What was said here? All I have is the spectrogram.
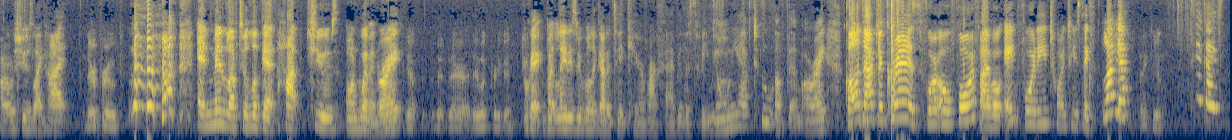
are those shoes like hot? They're approved. And men love to look at hot shoes on women, right? Yep. They're they look pretty good. Okay, but ladies, we really got to take care of our fabulous feet. We only have two of them, all right? Call Dr. Chris, 404 508 4026. Love ya. Thank you guys.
